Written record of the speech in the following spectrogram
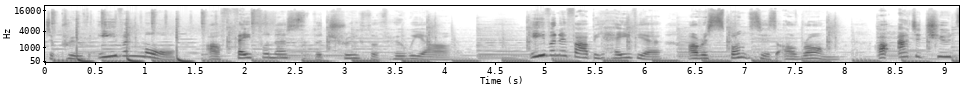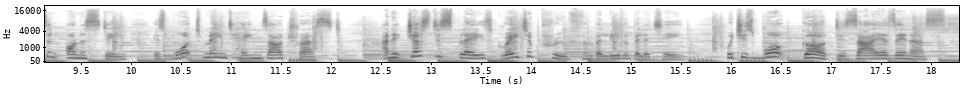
to prove even more our faithfulness to the truth of who we are. Even if our behaviour, our responses are wrong, our attitudes and honesty is what maintains our trust, and it just displays greater proof and believability, which is what God desires in us,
